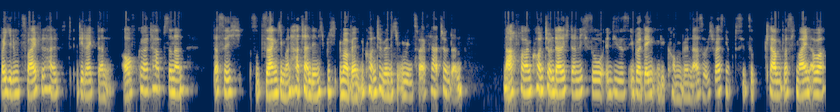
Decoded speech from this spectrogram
bei jedem Zweifel halt direkt dann aufgehört habe, sondern dass ich sozusagen jemand hatte, an den ich mich immer wenden konnte, wenn ich irgendwie einen Zweifel hatte und dann nachfragen konnte und dadurch dann nicht so in dieses Überdenken gekommen bin. Also ich weiß nicht, ob das jetzt so klar wird, was ich meine, aber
